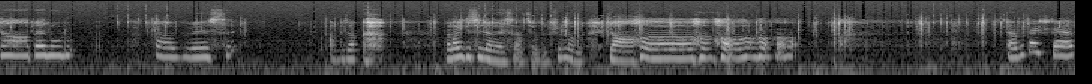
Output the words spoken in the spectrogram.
Ya ben onu abi vs Abi bir dakika ben hangisiyle vs atıyordum şunla mı ya ha ha ha ha ha Arkadaşlar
